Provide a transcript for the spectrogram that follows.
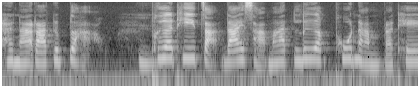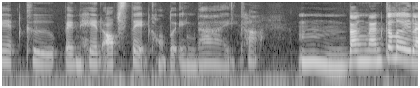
ธารณรัฐหรือเปล่า เพื่อที่จะได้สามารถเลือกผู้นำประเทศคือเป็น head of state ของตัวเองได้ค่ะอืมดังนั้นก็เลยหล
